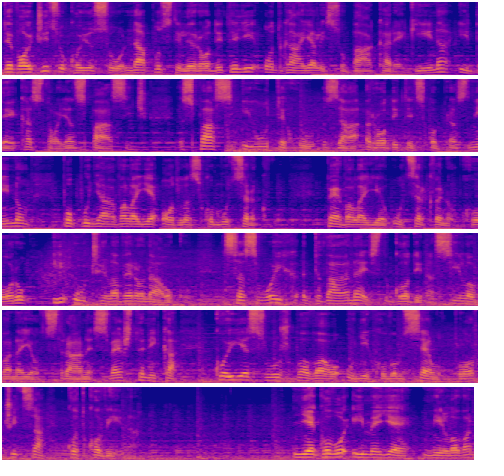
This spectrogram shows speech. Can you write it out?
Devojčicu koju su napustili roditelji odgajali su baka Regina i deka Stojan Spasić. Spas i utehu za roditeljskom prazninom popunjavala je odlaskom u crkvu. Pevala je u crkvenom horu i učila veronauku. Sa svojih 12 godina silovana je od strane sveštenika koji je službovao u njihovom selu Pločica kod Kovina. Njegovo ime je Milovan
